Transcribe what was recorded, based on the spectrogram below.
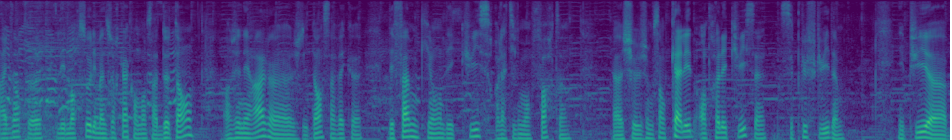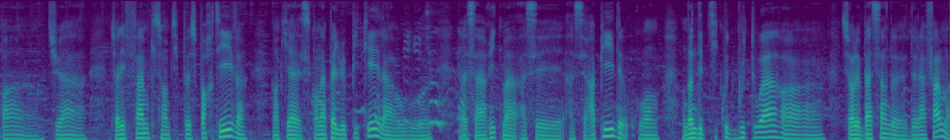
Par exemple, euh, les morceaux, les mazurkas qu'on danse à deux temps, en général, euh, je les danse avec euh, des femmes qui ont des cuisses relativement fortes. Je, me sens calé entre les cuisses, c'est plus fluide. Et puis, ben, tu, as, tu as les femmes qui sont un petit peu sportives. Donc il y a ce qu'on appelle le piqué, là, où c'est un rythme assez, assez rapide, où on, donne des petits coups de boutoir sur le bassin de la femme.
